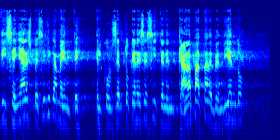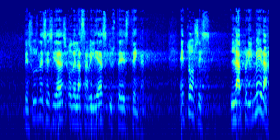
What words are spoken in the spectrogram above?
diseñar específicamente el concepto que necesiten en cada pata dependiendo de sus necesidades o de las habilidades que ustedes tengan. Entonces, la primera,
